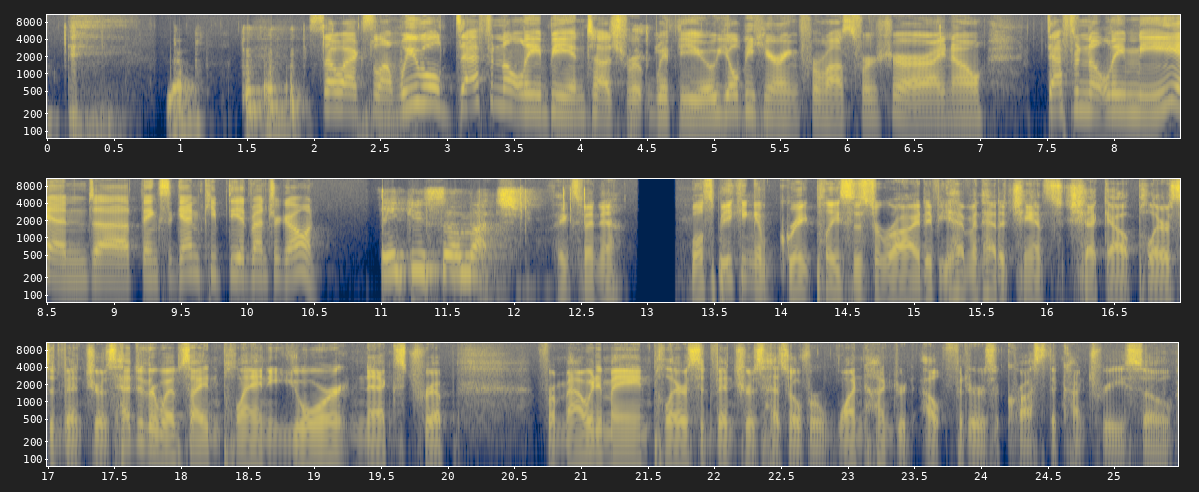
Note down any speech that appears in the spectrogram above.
yep. So excellent. We will definitely be in touch r- with you. You'll be hearing from us for sure. I know definitely me. And uh, thanks again. Keep the adventure going. Thank you so much. Thanks, Fenja. Well, speaking of great places to ride, if you haven't had a chance to check out Polaris Adventures, head to their website and plan your next trip. From Maui to Maine, Polaris Adventures has over 100 outfitters across the country. So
